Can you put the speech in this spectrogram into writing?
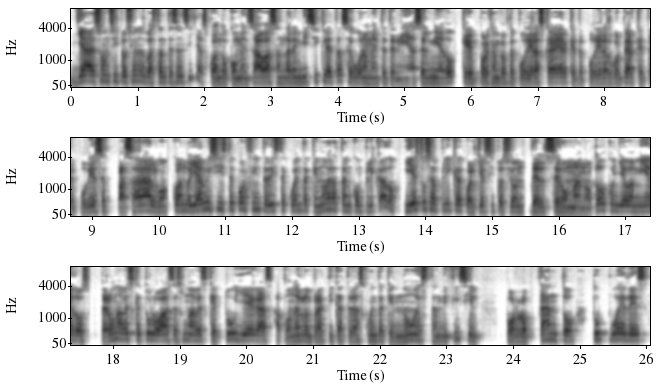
ya son situaciones bastante sencillas. Cuando comenzabas a andar en bicicleta, seguramente tenías el miedo que, por ejemplo, te pudieras caer, que te pudieras golpear, que te pudiese pasar algo. Cuando ya lo hiciste, por fin te diste cuenta que no era tan complicado. Y esto se aplica a cualquier situación del ser humano. Todo conlleva miedos, pero una vez que tú lo haces, una vez que tú llegas a ponerlo en práctica, te das cuenta que no es tan difícil. Por lo tanto, tú puedes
